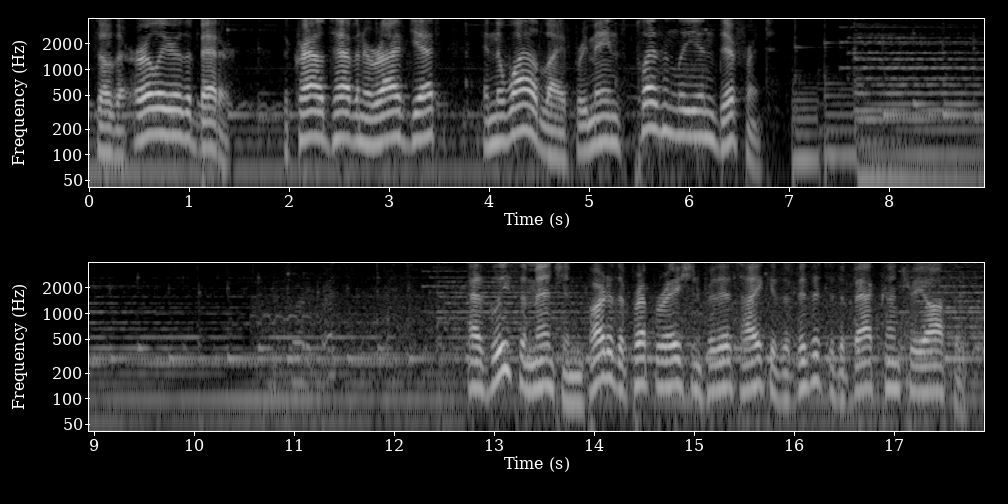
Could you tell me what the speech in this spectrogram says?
so the earlier the better. The crowds haven't arrived yet, and the wildlife remains pleasantly indifferent. As Lisa mentioned, part of the preparation for this hike is a visit to the backcountry office.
